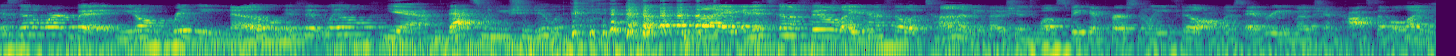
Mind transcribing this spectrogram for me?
is gonna work, but you don't really know if it will, Yeah. that's when you should do it. like, and it's gonna feel like you're gonna feel a ton of emotions. Well, speaking personally, you feel almost every emotion possible. Like, yeah.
